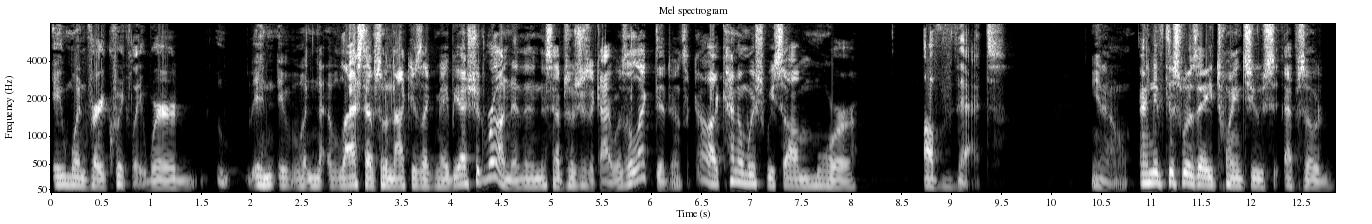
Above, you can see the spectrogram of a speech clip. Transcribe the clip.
it went very quickly. Where in it, when, last episode, Naki's like, maybe I should run, and then this episode, she's like, I was elected. And it's like, oh, I kind of wish we saw more of that. You know, and if this was a twenty-two episode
